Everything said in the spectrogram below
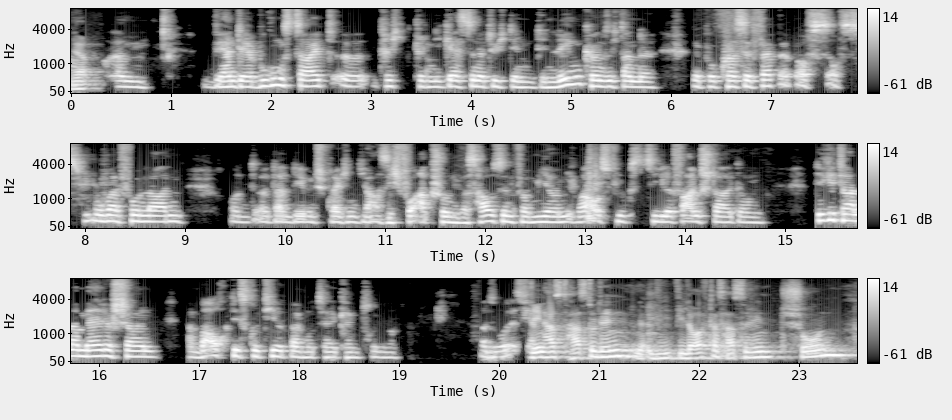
Ja. Ähm, während der Buchungszeit äh, kriegt, kriegen die Gäste natürlich den, den Link, können sich dann eine, eine Progressive Web App aufs, aufs Mobile Phone laden und äh, dann dementsprechend ja sich vorab schon über das Haus informieren, über Ausflugsziele, Veranstaltungen, digitaler Meldeschein, haben wir auch diskutiert beim Hotelcamp drüber. Also es, den hast, hast du den? Wie, wie läuft das? Hast du den schon?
